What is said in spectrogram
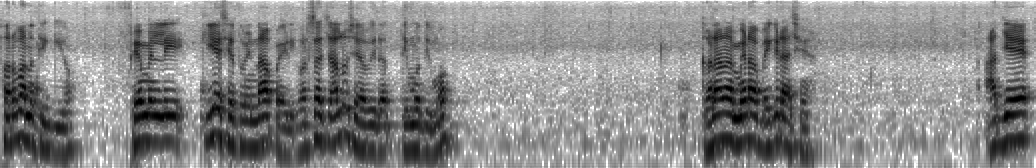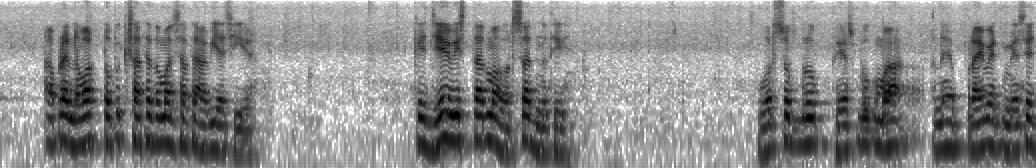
ફરવા નથી ગયો. ફેમિલી કહે છે તો એ ના પાડી. વરસાદ ચાલુ છે અવિરત, ધીમો ધીમો. ઘણાના મેળા બગડ્યા છે. આજે આપણે નવા ટોપિક સાથે તમારી સાથે આવ્યા છીએ કે જે વિસ્તારમાં વરસાદ નથી. વોટ્સઅપ ગ્રુપ ફેસબુકમાં અને પ્રાઇવેટ મેસેજ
